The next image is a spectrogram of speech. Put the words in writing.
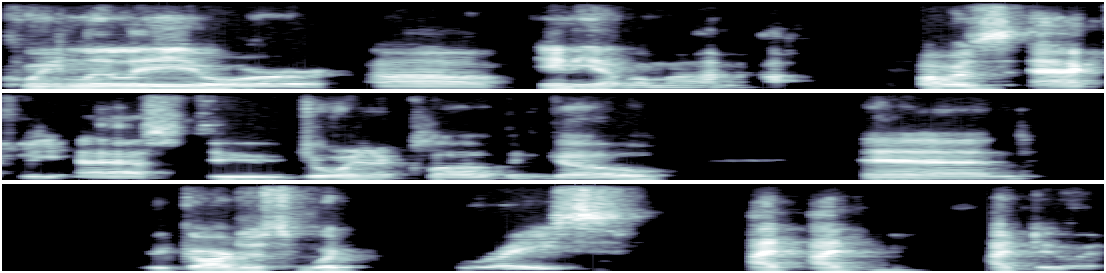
Queen Lily or uh, any of them. I'm, if I was actually asked to join a club and go, and regardless what race, I I I do it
